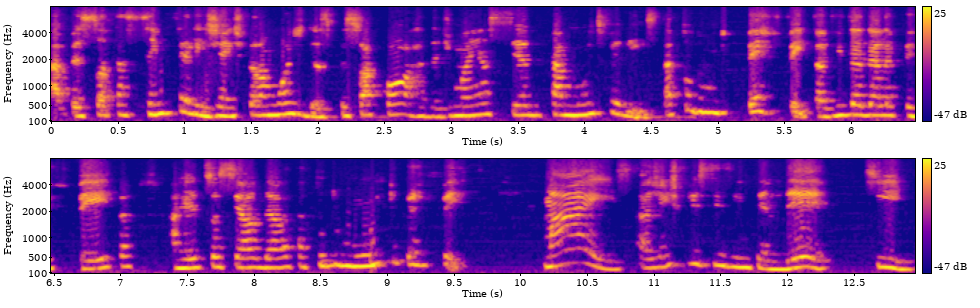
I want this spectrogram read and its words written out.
a pessoa tá sempre feliz. Gente, pelo amor de Deus, a pessoa acorda de manhã cedo e tá muito feliz. Tá tudo muito perfeito. A vida dela é perfeita, a rede social dela tá tudo muito perfeito. Mas a gente precisa entender que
